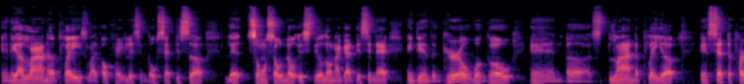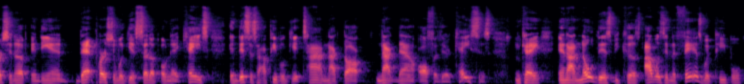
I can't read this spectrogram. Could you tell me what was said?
And they'll line up plays like okay listen go set this up. Let so and so know it's still on. I got this and that. And then the girl will go and uh line the play up and set the person up. And then that person will get set up on that case. And this is how people get time knocked off knocked down off of their cases okay? And i know this because i was in the feds with people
